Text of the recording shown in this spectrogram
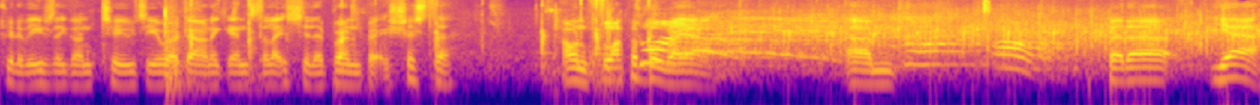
could have easily gone 2-0 down against Alexis Lebrun, but it's just a, how unflappable they are. Um, but, uh, yeah.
